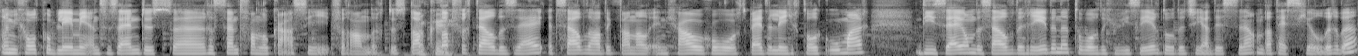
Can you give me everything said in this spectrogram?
een groot probleem mee. En ze zijn dus eh, recent van locatie veranderd. Dus dat, dat vertelde zij. Hetzelfde had ik dan al in Gouwen gehoord bij de legertolk Omar. Die zei om dezelfde redenen te worden geviseerd door de jihadisten. hè. Omdat hij schilderde,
